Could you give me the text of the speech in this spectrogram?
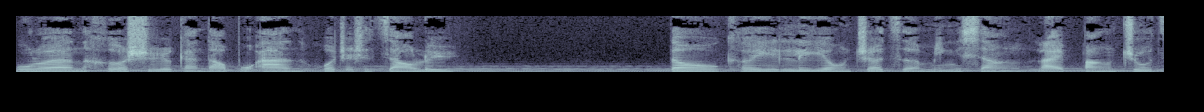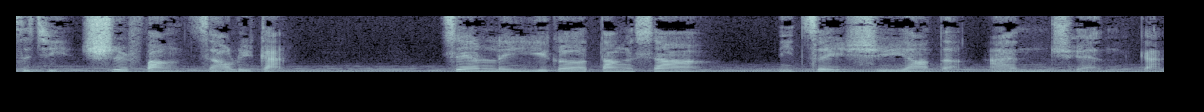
无论何时感到不安或者是焦虑，都可以利用这则冥想来帮助自己释放焦虑感，建立一个当下。你最需要的安全感。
